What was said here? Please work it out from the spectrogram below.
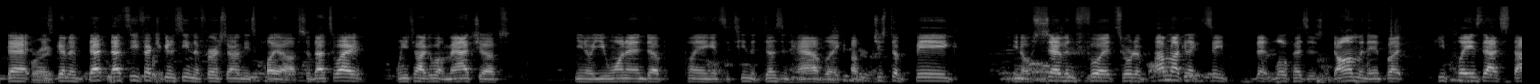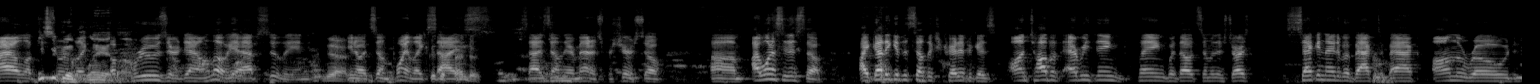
that is Right. gonna that that's the effect you're gonna see in the first round of these playoffs. So that's why when you talk about matchups, you know, you want to end up playing against a team that doesn't have like a, just a big, you know, seven foot sort of. I'm not gonna say that Lopez is dominant, but he plays that style of He's just a sort of like player, a though. bruiser down low. Yeah, absolutely. And Yeah. you know, at some point, like Good size, defender. size down there matters for sure. So, um, I want to say this though. I got to give the Celtics credit because on top of everything, playing without some of their stars, second night of a back-to-back on the road.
